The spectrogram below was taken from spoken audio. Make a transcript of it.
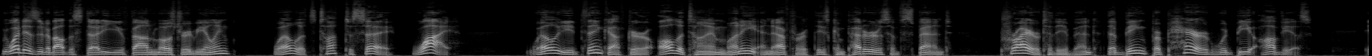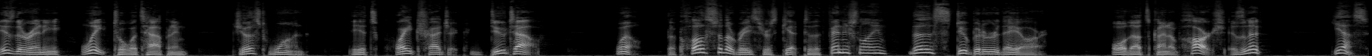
what is it about the study you found most revealing? Well, it's tough to say. Why? Well, you'd think after all the time, money, and effort these competitors have spent prior to the event that being prepared would be obvious. Is there any link to what's happening? Just one. It's quite tragic. Do tell. Well, the closer the racers get to the finish line, the stupider they are. Oh, that's kind of harsh, isn't it? Yes,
